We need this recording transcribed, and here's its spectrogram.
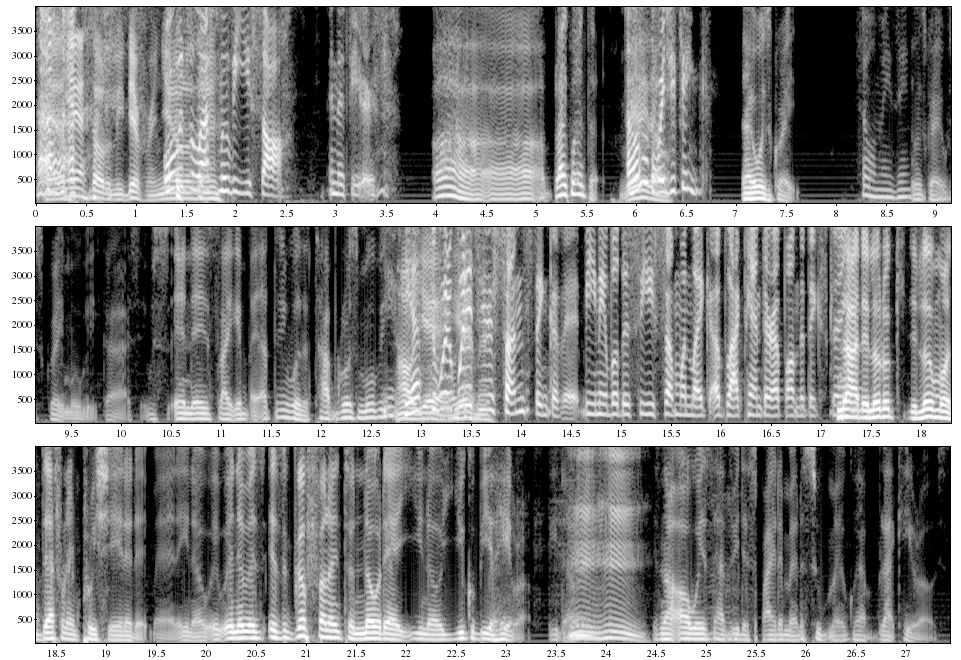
Yeah, that's totally different. What know was the last movie you saw in the theaters? uh, black panther Oh, Really what'd you think? that was great So amazing. It was great. It was a great movie, guys. It was, and it's like I think it was a top gross movie. Yeah. Oh, Yes. yeah, so, what, what yeah, did man. your sons think of it? Being able to see someone like a Black Panther up on the big screen. Nah, the little the little one definitely appreciated it, man. You know, it, and it was it's a good feeling to know that you know you could be a hero. You know, Mm-hmm. it's not always have to be the Spider Man, the Superman. We could have black heroes.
